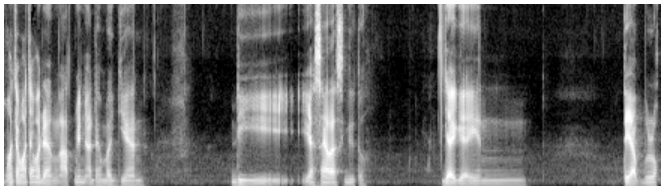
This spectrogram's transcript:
macam-macam ada yang admin ada yang bagian di ya sales gitu. Jagain tiap blok.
